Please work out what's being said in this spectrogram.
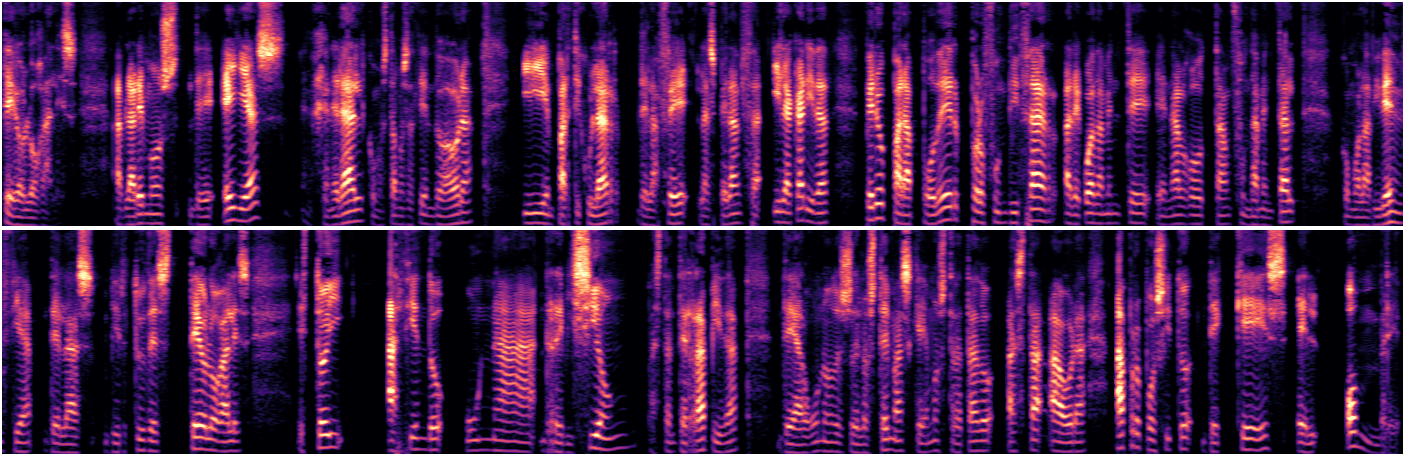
teologales. Hablaremos de ellas en general, como estamos haciendo ahora, y en particular de la fe, la esperanza y la caridad, pero para poder profundizar adecuadamente en algo tan fundamental como la vivencia de las virtudes teologales, estoy haciendo una revisión bastante rápida de algunos de los temas que hemos tratado hasta ahora a propósito de qué es el hombre,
